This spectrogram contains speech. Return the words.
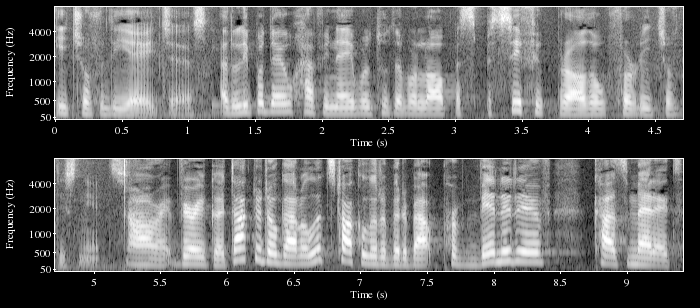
each of the ages. At Lipotec, we have been able to develop a specific product for each of these needs. All right, very good. Dr. Delgado, let's talk a little bit about preventative cosmetics.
